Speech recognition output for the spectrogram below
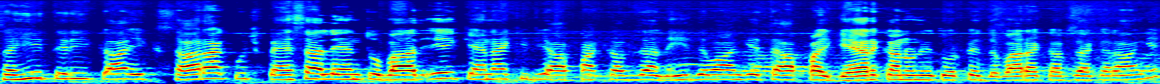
ਸਹੀ ਤਰੀਕਾ, ਇੱਕ ਸਾਰਾ ਕੁਝ ਪੈਸਾ ਲੈਣ ਤੋਂ ਬਾਅਦ ਇਹ ਕਹਿਣਾ ਕਿ ਜੇ ਆਪਾਂ ਕਬਜ਼ਾ ਨਹੀਂ ਦੇਵਾਂਗੇ ਤਾਂ ਆਪਾਂ ਗੈਰ ਕਾਨੂੰਨੀ ਤੌਰ ਤੇ ਦੁਬਾਰਾ ਕਬਜ਼ਾ ਕਰਾਂਗੇ,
